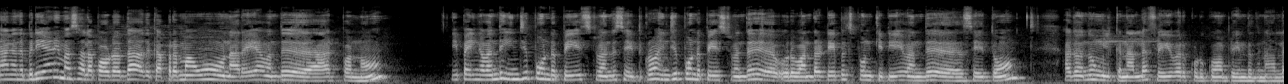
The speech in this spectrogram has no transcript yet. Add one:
நாங்கள் அந்த பிரியாணி மசாலா பவுடர் தான் அதுக்கப்புறமாவும் நிறையா வந்து ஆட் பண்ணோம். இப்போ இங்கே வந்து இஞ்சி பூண்டு பேஸ்ட் வந்து சேர்த்துக்கிறோம். இஞ்சி பூண்டு பேஸ்ட் வந்து ஒரு ஒன்றரை டேபிள் ஸ்பூன் கிட்டேயே வந்து சேர்த்தோம். அது வந்து உங்களுக்கு நல்ல ஃப்ளேவர் கொடுக்கும் அப்படின்றதுனால.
